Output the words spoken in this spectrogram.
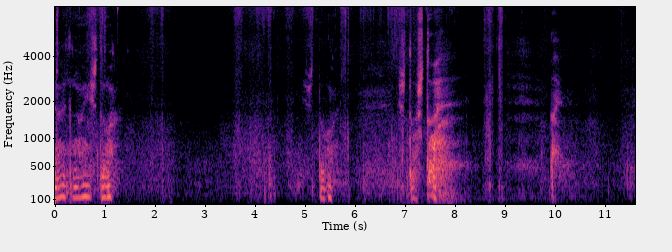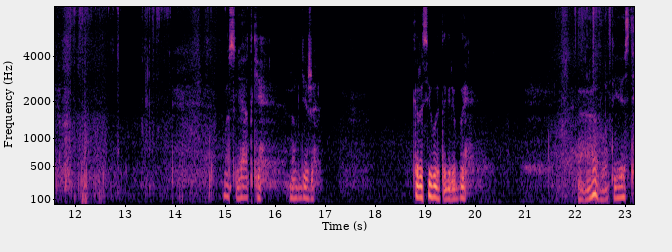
Так, ну и что? И Что? Что, что? Маслятки. Ну где же? Красивые это грибы. А вот есть.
